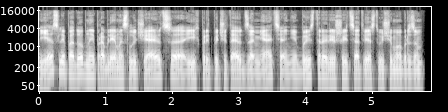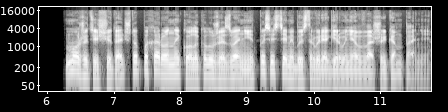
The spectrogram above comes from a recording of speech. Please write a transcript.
Если подобные проблемы случаются, их предпочитают замять, а не быстро решить соответствующим образом, можете считать, что похоронный колокол уже звонит по системе быстрого реагирования в вашей компании.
